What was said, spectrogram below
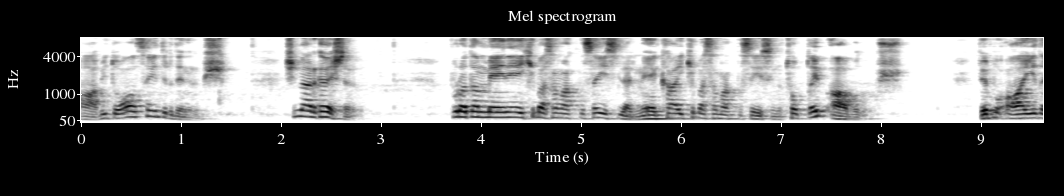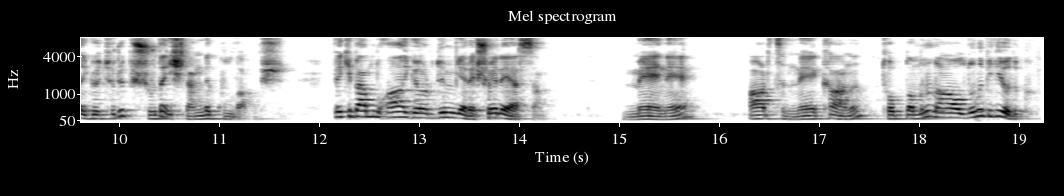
A bir doğal sayıdır denilmiş. Şimdi arkadaşlar burada MN 2 basamaklı sayısıyla NK 2 basamaklı sayısını toplayıp A bulmuş. Ve bu A'yı da götürüp şurada işlemde kullanmış. Peki ben bu A gördüğüm yere şöyle yazsam. MN artı NK'nın toplamının A olduğunu biliyorduk.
